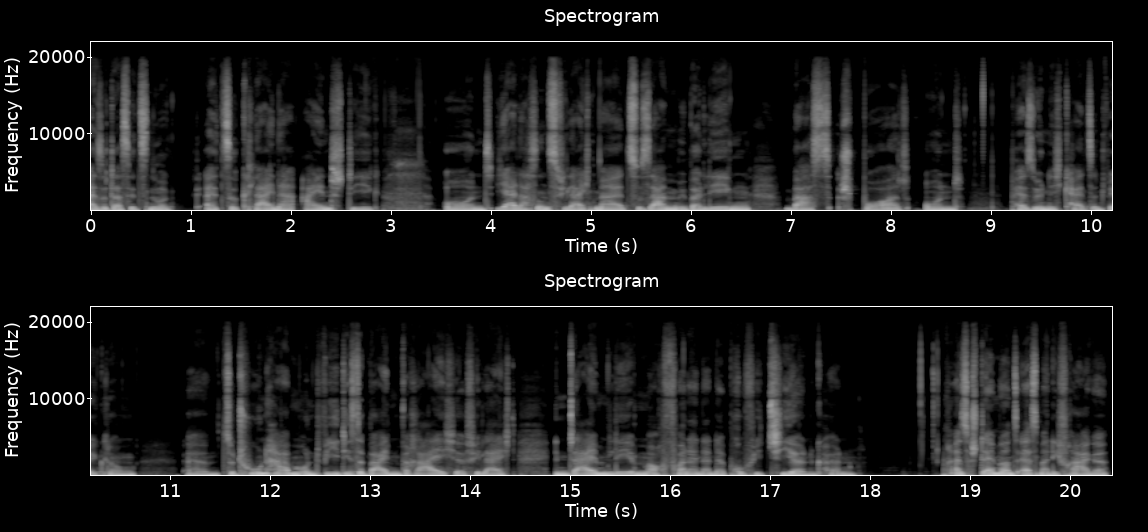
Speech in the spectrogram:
Also das jetzt nur als so kleiner Einstieg. Und ja, lass uns vielleicht mal zusammen überlegen, was Sport und Persönlichkeitsentwicklung ähm, zu tun haben und wie diese beiden Bereiche vielleicht in deinem Leben auch voneinander profitieren können. Also stellen wir uns erstmal die Frage,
